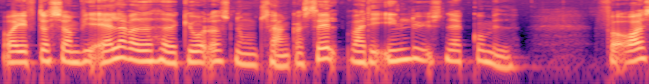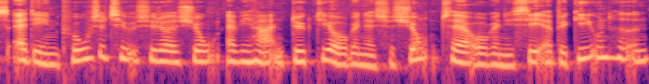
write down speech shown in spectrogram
Og eftersom vi allerede havde gjort os nogle tanker selv, var det indlysende at gå med. For os er det en positiv situation, at vi har en dygtig organisation til at organisere begivenheden,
